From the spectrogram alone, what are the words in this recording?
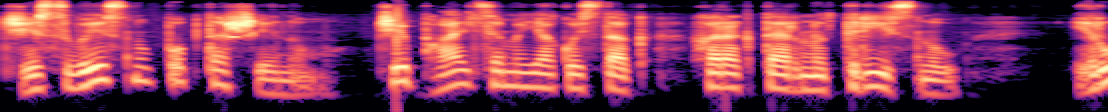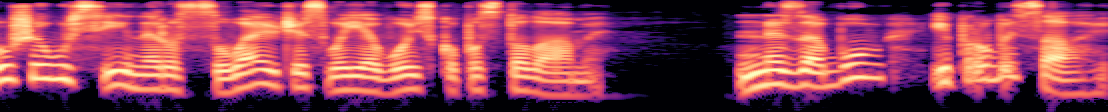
чи свиснув по пташиному, чи пальцями якось так характерно тріснув і рушив усі, не розсуваючи своє войсько по столами. Не забув і про бисаги.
